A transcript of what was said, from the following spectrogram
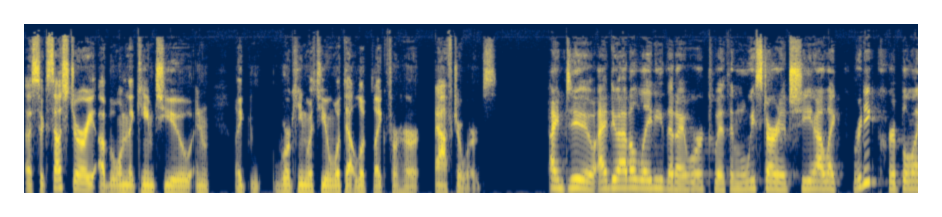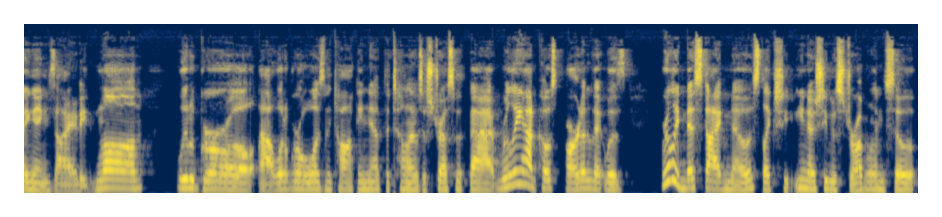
a success story of a woman that came to you and like working with you and what that looked like for her afterwards. I do. I do have a lady that I worked with, and when we started, she had like pretty crippling anxiety. Mom, little girl, uh, little girl wasn't talking at the time, so stressed with that. Really had postpartum that was really misdiagnosed. Like she, you know, she was struggling so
